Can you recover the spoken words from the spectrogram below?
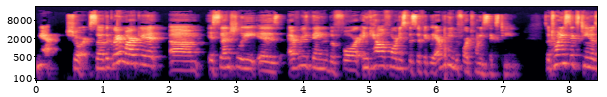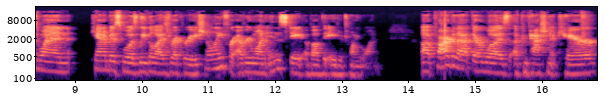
Yeah, sure. So the gray market um, essentially is everything before, in California specifically, everything before 2016. So 2016 is when cannabis was legalized recreationally for everyone in the state above the age of 21. Uh, prior to that, there was a compassionate care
